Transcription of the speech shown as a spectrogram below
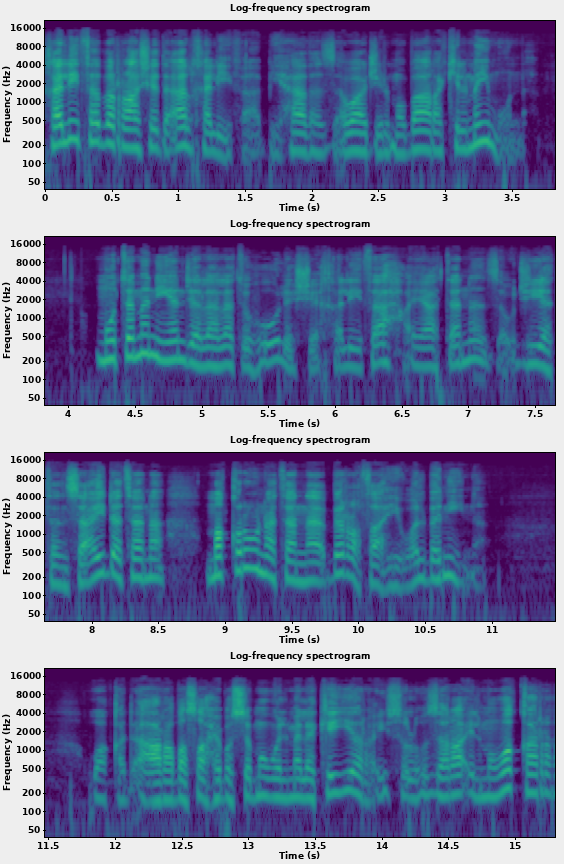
خليفة بن راشد آل خليفة بهذا الزواج المبارك الميمون. متمنيا جلالته للشيخ خليفة حياة زوجية سعيدة مقرونة بالرفاه والبنين. وقد أعرب صاحب السمو الملكي رئيس الوزراء الموقر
